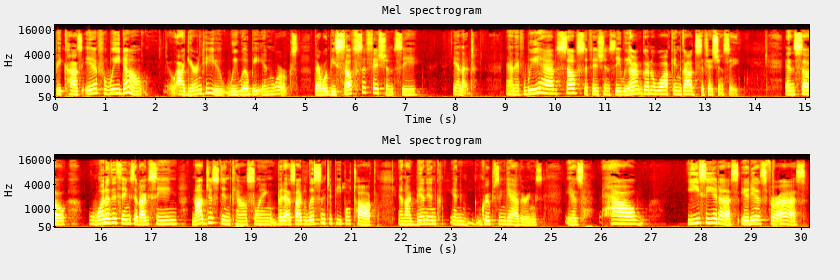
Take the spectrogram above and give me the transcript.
because if we don't, I guarantee you, we will be in works. There will be self sufficiency in it. And if we have self sufficiency, we aren't going to walk in God's sufficiency. And so, one of the things that I've seen, not just in counseling, but as I've listened to people talk and I've been in, in groups and gatherings, is how easy it is, it is for us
